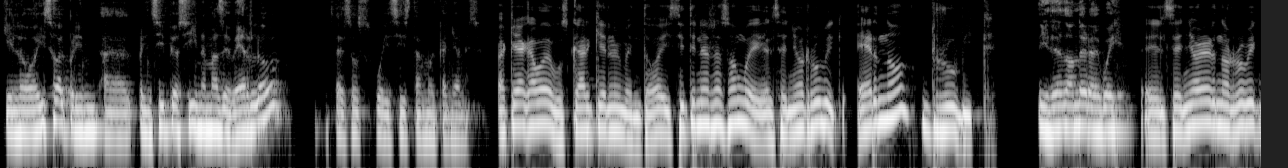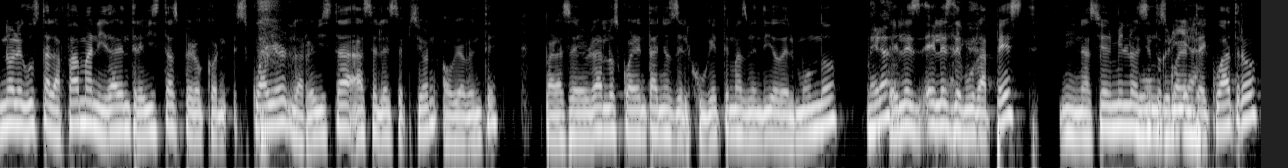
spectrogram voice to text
quien lo hizo al, prin- al principio, sí, nada más de verlo, esos güey sí están muy cañones. Aquí acabo de buscar quién lo inventó y sí tienes razón, güey. El señor Rubik. Erno Rubik. ¿Y de dónde era el güey? El señor Erno Rubik no le gusta la fama ni dar entrevistas, pero con Squire, la revista, hace la excepción, obviamente, para celebrar los 40 años del juguete más vendido del mundo. Mira, Él es, él es de Budapest y nació en 1944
